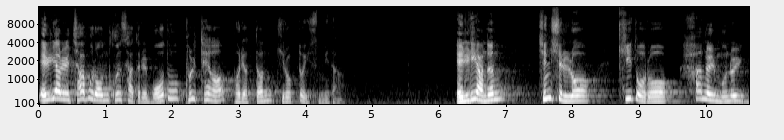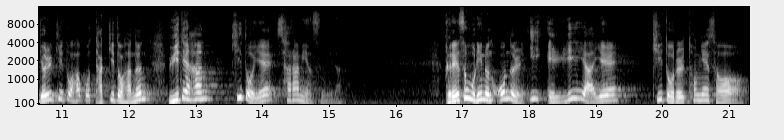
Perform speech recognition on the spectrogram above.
엘리야를 잡으러 온 군사들을 모두 불태워 버렸던 기록도 있습니다. 엘리야는 진실로 기도로 하늘 문을 열기도 하고 닫기도 하는 위대한 기도의 사람이었습니다. 그래서 우리는 오늘 이 엘리야의 기도를 통해서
